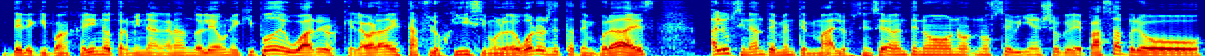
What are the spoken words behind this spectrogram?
del equipo angelino, termina ganándole a un equipo de Warriors que la verdad está flojísimo. Lo de Warriors esta temporada es alucinantemente malo, sinceramente no, no, no sé bien yo qué le pasa, pero...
